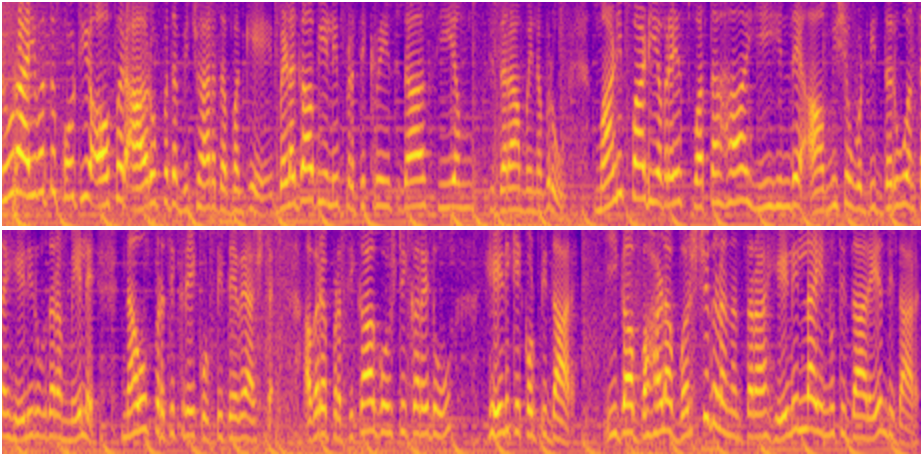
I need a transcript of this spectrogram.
ನೂರ ಐವತ್ತು ಕೋಟಿ ಆಫರ್ ಆರೋಪದ ವಿಚಾರದ ಬಗ್ಗೆ ಬೆಳಗಾವಿಯಲ್ಲಿ ಪ್ರತಿಕ್ರಿಯಿಸಿದ ಸಿಎಂ ಸಿದ್ದರಾಮಯ್ಯನವರು ಮಾಣಿಪ್ಪಾಡಿಯವರೇ ಸ್ವತಃ ಈ ಹಿಂದೆ ಆಮಿಷ ಒಡ್ಡಿದ್ದರು ಅಂತ ಹೇಳಿರುವುದರ ಮೇಲೆ ನಾವು ಪ್ರತಿಕ್ರಿಯೆ ಕೊಟ್ಟಿದ್ದೇವೆ ಅಷ್ಟೇ. ಅವರ ಪತ್ರಿಕಾಗೋಷ್ಠಿ ಕರೆದು ಹೇಳಿಕೆ ಕೊಟ್ಟಿದ್ದಾರೆ. ಈಗ ಬಹಳ ವರ್ಷಗಳ ನಂತರ ಹೇಳಿಲ್ಲ ಎನ್ನುತ್ತಿದ್ದಾರೆ ಎಂದಿದ್ದಾರೆ.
